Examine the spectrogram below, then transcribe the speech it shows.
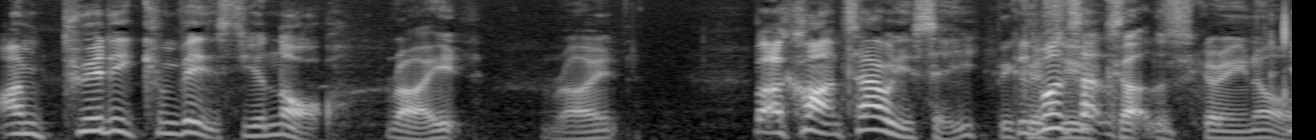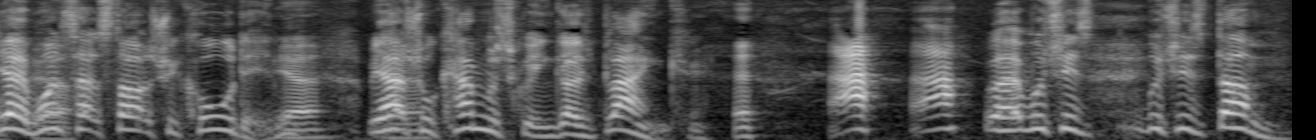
I'm pretty convinced you're not. Right, right. But I can't tell, you see, because once you cut the screen off. Yeah, yeah, once that starts recording, yeah, the actual yeah. camera screen goes blank. which is which is dumb.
